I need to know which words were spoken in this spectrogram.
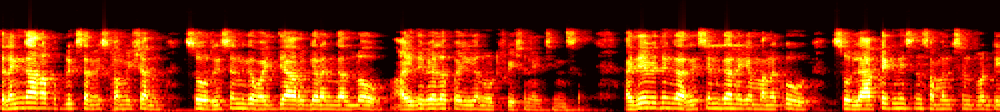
Telangana public service commission so రీసెంట్గా వైద్య ఆరోగ్య రంగాల్లో ఐదు వేల పైగా నోటిఫికేషన్ ఇచ్చింది సార్. అదేవిధంగా రీసెంట్గానే మనకు సో ల్యాబ్ టెక్నీషియన్ సంబంధించినటువంటి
